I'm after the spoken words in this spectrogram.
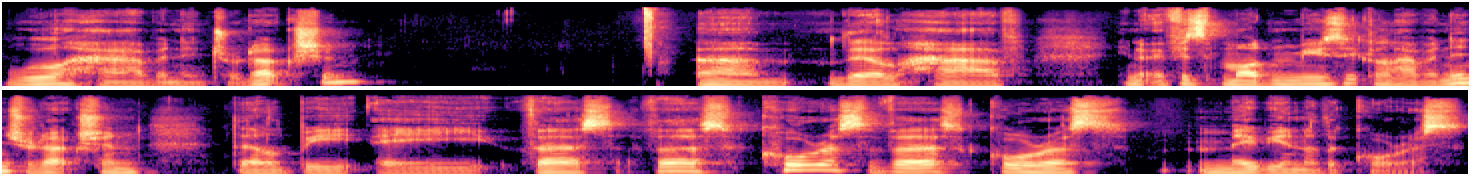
will have an introduction. Um, they'll have, you know, if it's modern music, it'll have an introduction. There'll be a verse, verse, chorus, verse, chorus, maybe another chorus.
